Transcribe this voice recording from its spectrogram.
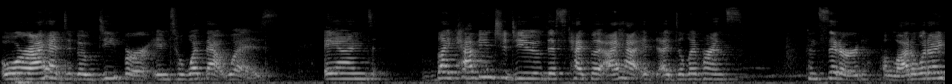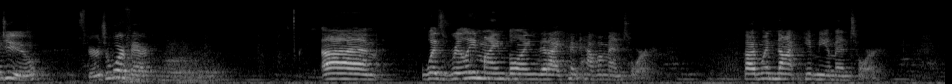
or I had to go deeper into what that was. And like having to do this type of, I had a deliverance considered a lot of what I do, spiritual warfare, um, was really mind blowing that I couldn't have a mentor. God would not give me a mentor.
